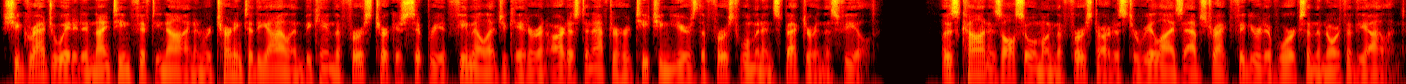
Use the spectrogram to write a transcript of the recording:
She graduated in 1959 and returning to the island became the first Turkish Cypriot female educator and artist and after her teaching years the first woman inspector in this field. Özkan is also among the first artists to realize abstract figurative works in the north of the island.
